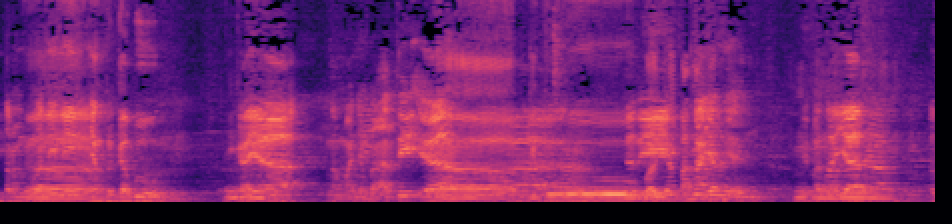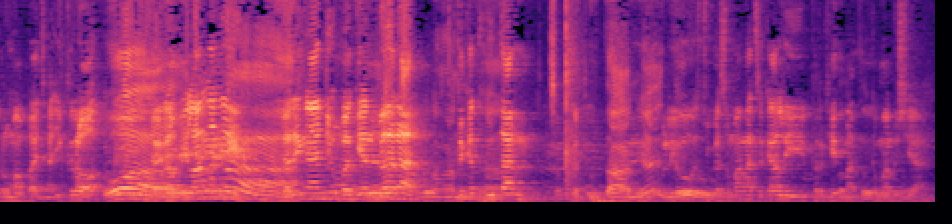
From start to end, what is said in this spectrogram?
perempuan Nah. ini yang bergabung Hmm. kayak namanya Mbak Ati ya, Ya, Nah, begitu. dari Banyak Fatayat ya Hmm. Di Fatayat rumah baca Ikro Wah, daerah Pilangan nih iya. dari Nganjuk bagian barat dekat Nah, hutan Dekat hutan ya. beliau itu. juga semangat sekali berkhidmat kemanusiaan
